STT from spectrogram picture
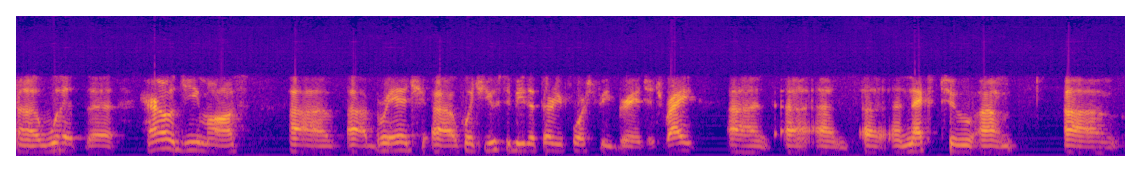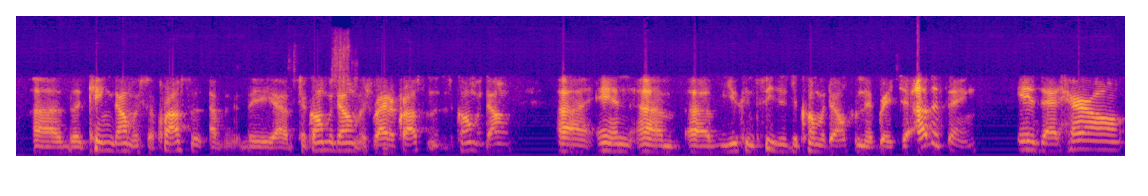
uh, with the Harold G. Moss uh, uh Bridge, uh, which used to be the 34th Street Bridge. It's right next to um, the King Dome. It's across the, the Tacoma Dome. It's right across from the Tacoma Dome. and um, you can see the Tacoma Dome from the bridge. The other thing is that Harold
